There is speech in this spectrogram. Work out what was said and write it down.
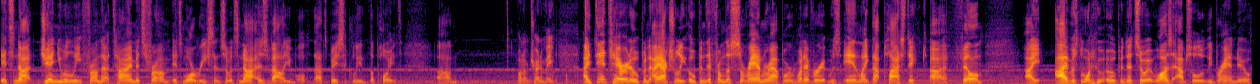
it's not genuinely from that time. It's from, it's more recent. So it's not as valuable. That's basically the point. Um, what I'm trying to make. I did tear it open. I actually opened it from the saran wrap or whatever it was in, like that plastic uh, film. I I was the one who opened it, so it was absolutely brand new.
